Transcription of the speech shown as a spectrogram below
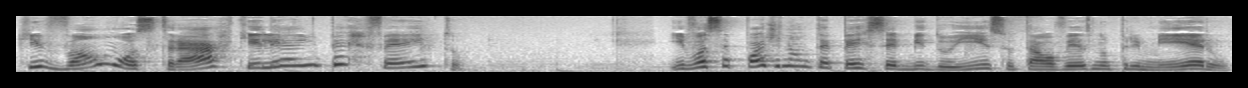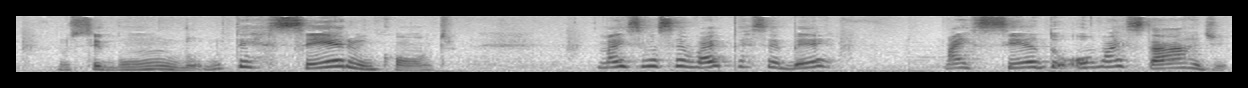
que vão mostrar que ele é imperfeito. E você pode não ter percebido isso, talvez no primeiro, no segundo, no terceiro encontro. Mas você vai perceber mais cedo ou mais tarde.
